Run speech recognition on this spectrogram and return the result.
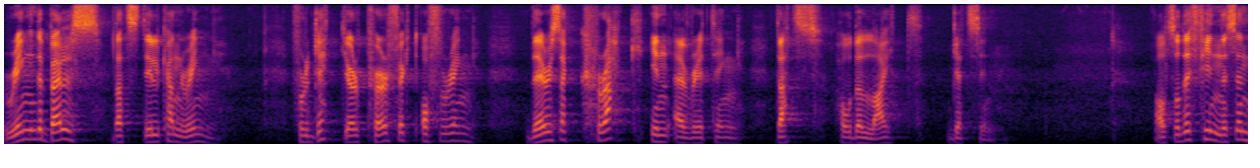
Ring the bells that still can ring. Forget your perfect offering. There is a crack in everything. That's how the light gets in. Altså, det finnes en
